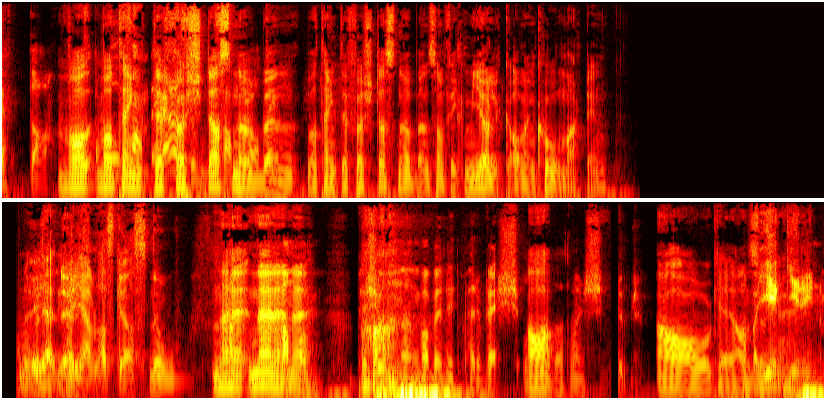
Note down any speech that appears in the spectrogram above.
etta. Vad, vad fan, tänkte här första jag snubben, vad tänkte första snubben som fick mjölk av en ko Martin? Nu jä- nu jävlar ska jag sno. Nej, nej, nej, Han nej. personen var väldigt pervers och Ja. trodde att det var en tjur. Ja, okej. Han alltså. bara, you get in my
